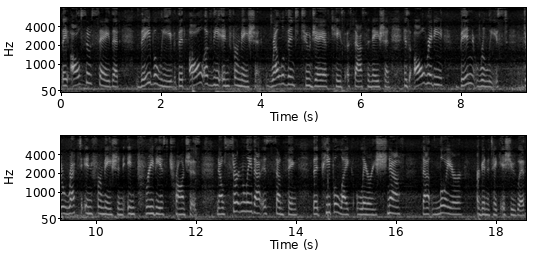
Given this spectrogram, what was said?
They also say that they believe that all of the information relevant to JFK's assassination has already been released direct information in previous tranches. Now, certainly that is something that people like Larry Schnapf, that lawyer, are going to take issue with.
